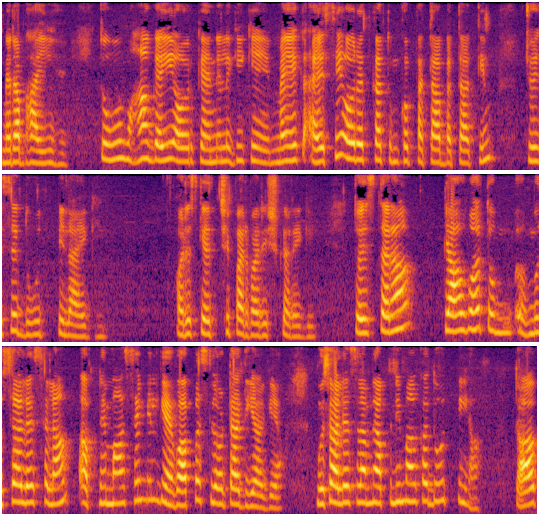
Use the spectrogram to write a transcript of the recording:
میرا بھائی ہے۔ تو وہ وہاں گئی اور کہنے لگی کہ میں ایک ایسی عورت کا تم کو پتہ بتاتی ہوں جو اسے دودھ پلائے گی اور اس کی اچھی پرورش کرے گی۔ تو اس طرح کیا ہوا؟ تو موسیٰ علیہ السلام اپنے ماں سے مل گئے، واپس لوٹا دیا گیا۔ موسیٰ علیہ السلام نے اپنی ماں کا دودھ پیا۔ تو اب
